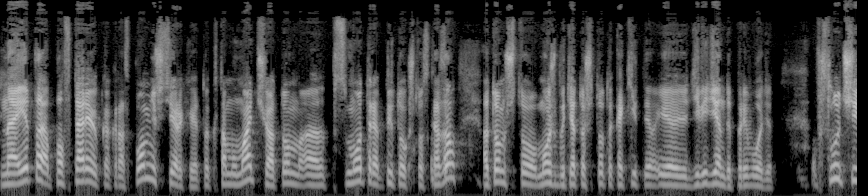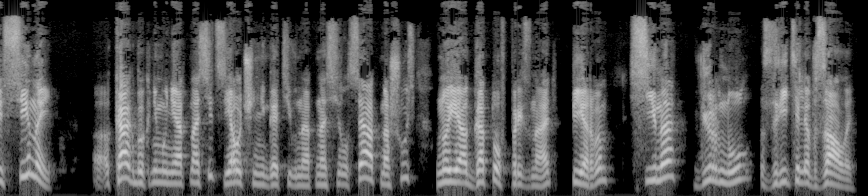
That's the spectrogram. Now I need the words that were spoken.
на это повторяю как раз. Помнишь, Серхи, это к тому матчу о том, э, смотрят, ты только что сказал, о том, что, может быть, это что-то, какие-то э, дивиденды приводит. В случае с Синой как бы к нему ни относиться, я очень негативно относился, отношусь, но я готов признать, первым, Сина вернул зрителя в залы.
